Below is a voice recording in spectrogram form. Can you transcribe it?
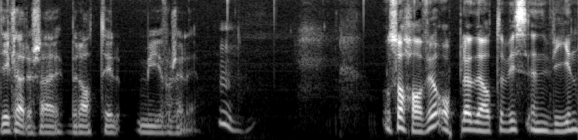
de klarer seg bra til mye forskjellig. Mm. Og så har vi jo opplevd det at hvis en vin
